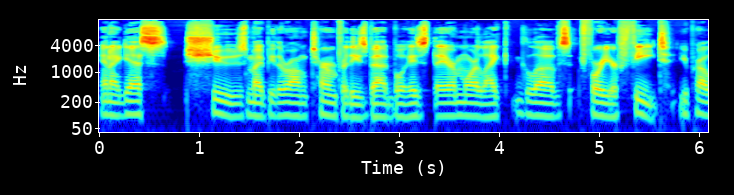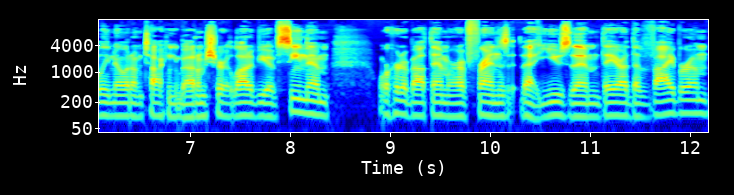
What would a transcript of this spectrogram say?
and I guess shoes might be the wrong term for these bad boys. They are more like gloves for your feet. You probably know what I'm talking about. I'm sure a lot of you have seen them or heard about them or have friends that use them. They are the Vibram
